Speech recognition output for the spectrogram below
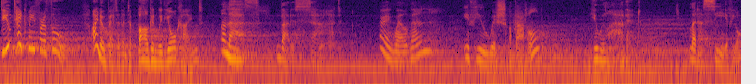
Do you take me for a fool? I know better than to bargain with your kind. Alas, that is sad. Very well then. If you wish a battle, you will have it. Let us see if your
